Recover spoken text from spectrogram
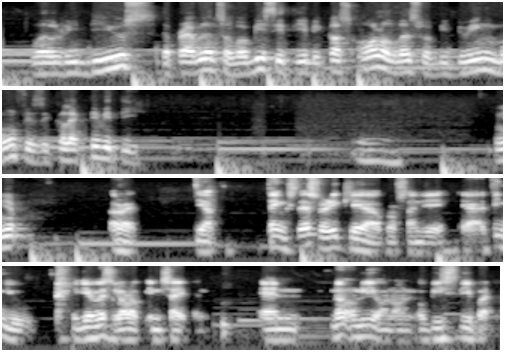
will reduce the prevalence of obesity because all of us will be doing more physical activity. Mm. Yep. All right. Yeah. Thanks. That's very clear, Prof. Sanjay. Yeah, I think you, you gave us a lot of insight and, and not only on, on obesity, but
